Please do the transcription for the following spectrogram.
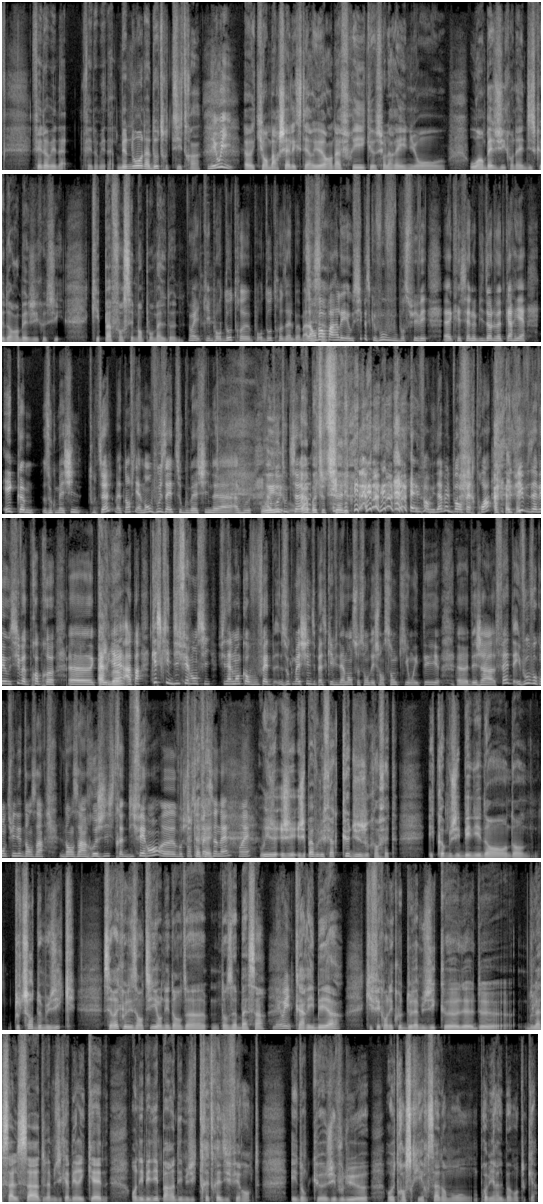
phénoménal. Phénoménal. Mais nous, on a d'autres titres hein, Mais oui, euh, qui ont marché à l'extérieur, en Afrique, euh, sur la Réunion, ou, ou en Belgique. On a un disque d'or en Belgique aussi, qui est pas forcément pour Maldon. oui, qui est pour d'autres pour d'autres albums. Alors on va ça. en parler aussi parce que vous vous poursuivez euh, Christiane Obidol votre carrière et comme Zouk Machine toute seule. Maintenant finalement vous êtes Zouk Machine à, à vous à vous toute seule. Ah bah toute seule. Elle est formidable, elle peut en faire trois. Et puis vous avez aussi votre propre euh, carrière Album. à part. Qu'est-ce qui différencie finalement quand vous faites Zouk Machine? C'est parce qu'évidemment ce sont des chansons qui ont été euh, déjà faites et vous vous continuez dans un dans un registre différent euh, vos chansons personnelles? Ouais. Oui, j'ai pas voulu faire que du zouk en fait. Et comme j'ai baigné dans, dans toutes sortes de musiques, c'est vrai que les Antilles, on est dans un, dans un bassin oui. caribéen qui fait qu'on écoute de la musique euh, de, de, de la salsa, de la musique américaine. On est baigné par des musiques très très différentes. Et donc euh, j'ai voulu euh, retranscrire ça dans mon premier album en tout cas.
